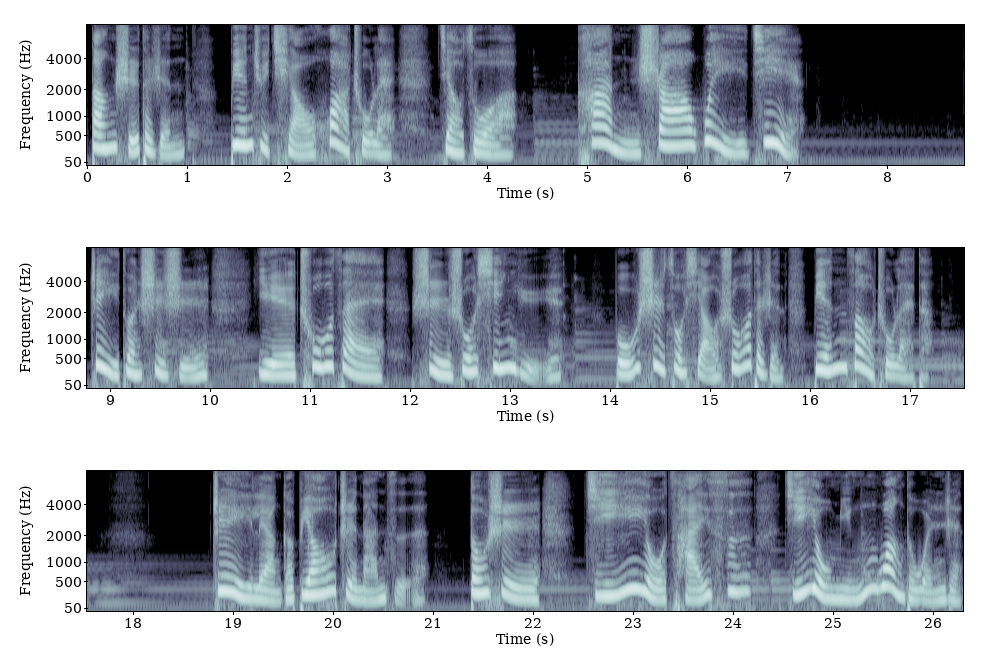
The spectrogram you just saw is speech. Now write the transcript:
当时的人编句巧话出来，叫做“看杀未戒”。这一段事实也出在《世说新语》，不是做小说的人编造出来的。这两个标志男子，都是极有才思、极有名望的文人，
